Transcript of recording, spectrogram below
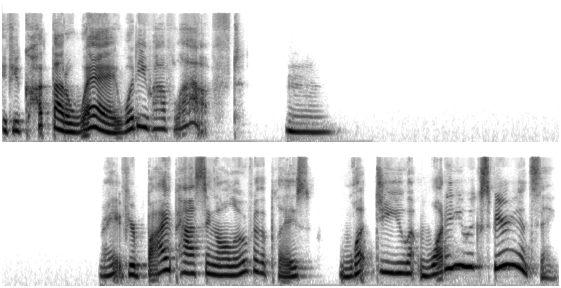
if you cut that away, what do you have left? Mm. Right? If you're bypassing all over the place, what do you what are you experiencing?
